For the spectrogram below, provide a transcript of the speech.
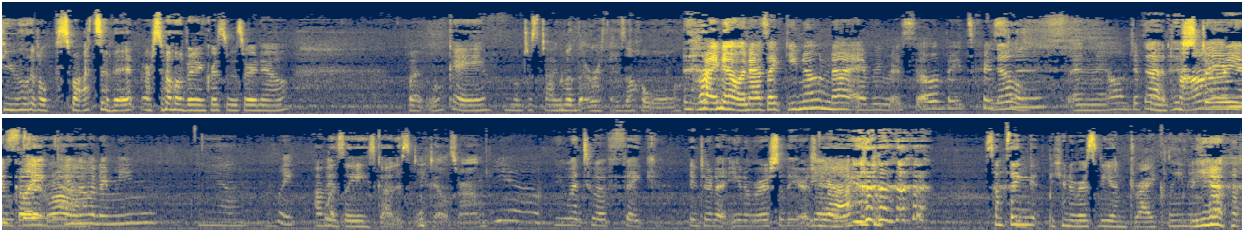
few little spots of it are celebrating Christmas right now." But okay, we'll just talk about the Earth as a whole. I know, and I was like, you know, not everywhere celebrates Christmas, and they all have different That historian times. got like, it you know what I mean? Yeah, Like, obviously he's got his details wrong. yeah. He went to a fake internet university or something. Yeah. Something university on dry cleaning. Yeah.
